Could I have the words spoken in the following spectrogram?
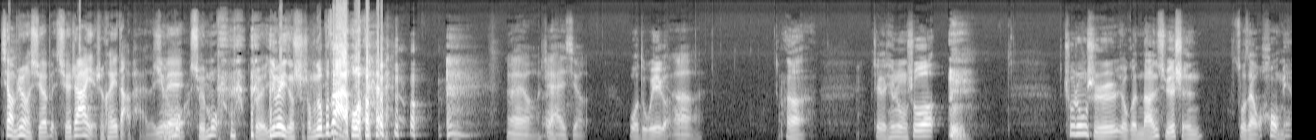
像我们这种学学渣也是可以打牌的，因为学墨，对，因为已经是什么都不在乎了。哎呦，这还行我读一个，啊。啊，这个听众说，初中时有个男学神坐在我后面，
